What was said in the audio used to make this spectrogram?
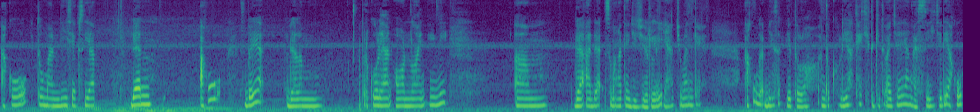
aku itu mandi siap-siap. Dan aku sebenarnya dalam perkuliahan online ini um, gak ada semangatnya jujur li ya. Cuman kayak aku nggak bisa gitu loh untuk kuliah. Kayak gitu-gitu aja ya nggak sih? Jadi aku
